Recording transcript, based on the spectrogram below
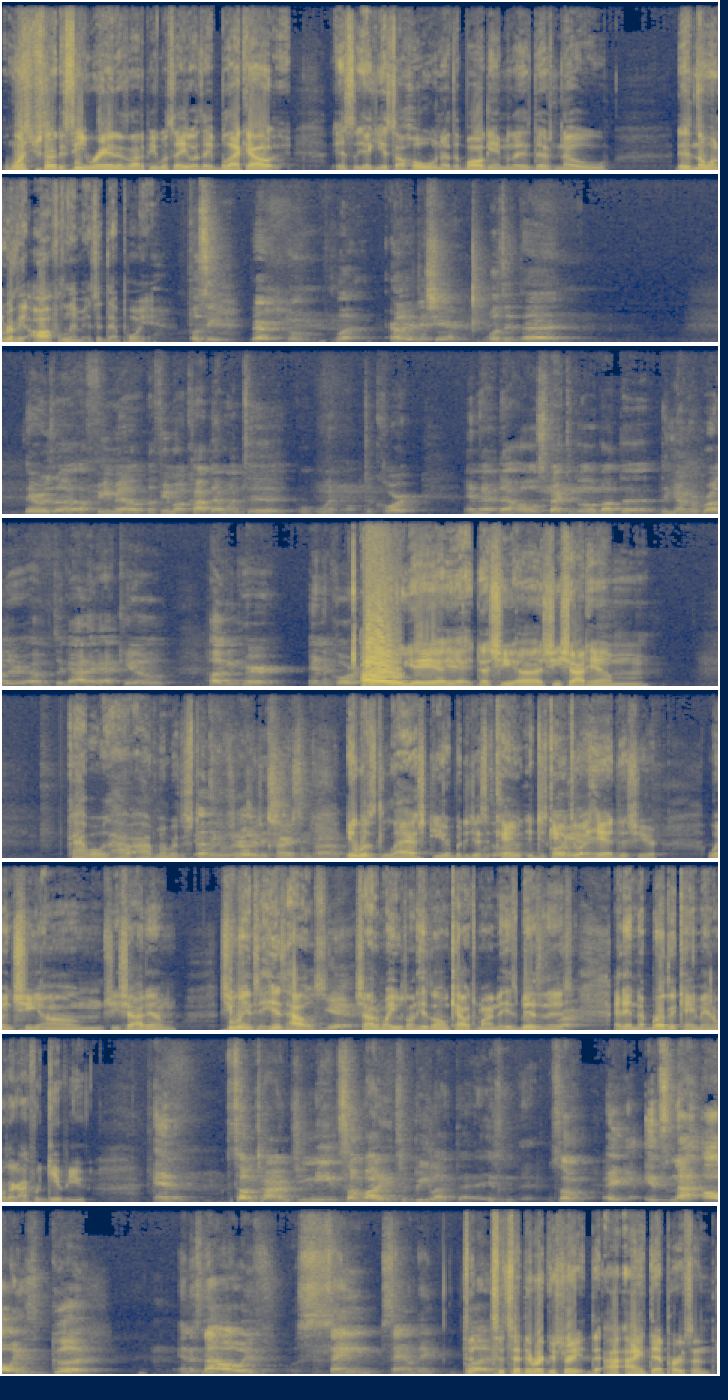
once you start to see red, as a lot of people say, or they black out. It's like it's a whole nother ball game, and there's, there's no there's no one really off limits at that point. Well, see, there, what earlier this year was it? Uh, there was a, a female, the female cop that went to went to court, and that, that whole spectacle about the the younger brother of the guy that got killed hugging her in the court. Oh yeah, yeah, yeah. That she uh she shot him. God, what was I, I remember the I story? think it was this year It was last year, but it just it came. last- It just came Oh, to a head this year when she um she shot him. She went into his house, Yeah. shot him while he was on his own couch minding his business, Right. and then the brother came in and was like, "I forgive you." And sometimes you need somebody to be like that. It's some. It's not always good, and it's not always sane sounding. To, But to set the record straight, that I, I ain't that person.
